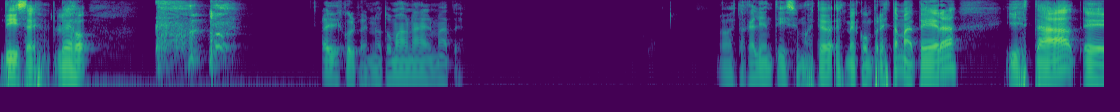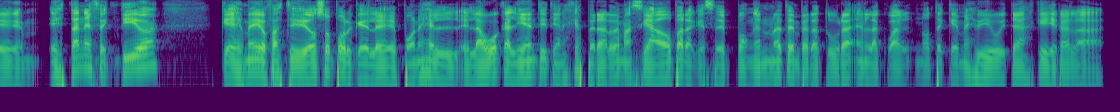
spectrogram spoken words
Dice, luego... Ay, disculpen, no he tomado nada del mate. Está calientísimo. Este, me compré esta matera y está, eh, es tan efectiva que es medio fastidioso porque le pones el, agua caliente y tienes que esperar demasiado para que se ponga en una temperatura en la cual no te quemes vivo y tengas que ir al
